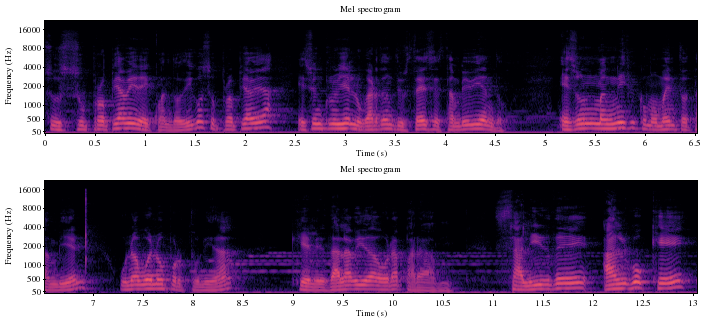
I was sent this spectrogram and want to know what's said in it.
su, propia vida. Y cuando digo su propia vida, eso incluye el lugar donde ustedes están viviendo. Es un magnífico momento también, una buena oportunidad que les da la vida ahora para mm, salir de algo que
